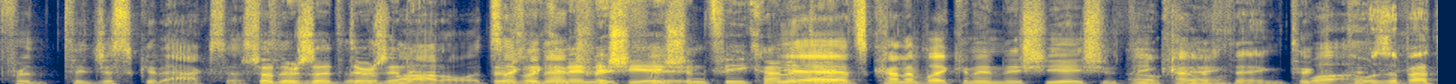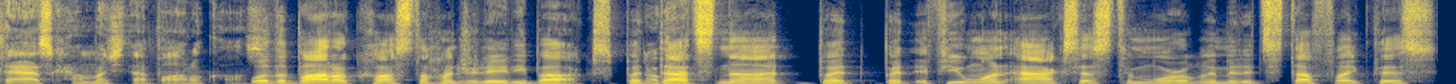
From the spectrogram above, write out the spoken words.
for to just get access. So to there's the- a to the there's an bottle. It's there's like, an, entry initiation fee. fee, kind of yeah, it's kind of like an initiation fee kind of thing. to- well, I was about to ask how much that bottle costs. well, the bottle costs 180 bucks, but Okay. that's not. But but if you want access to more limited stuff like this,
